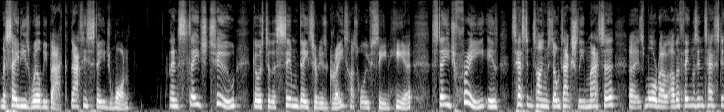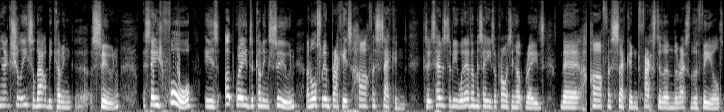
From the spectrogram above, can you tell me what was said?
Mercedes will be back. That is stage one. Then stage two goes to the sim data is great. That's what we've seen here. Stage three is testing times don't actually matter. Uh, it's more about other things in testing actually, so that'll be coming uh, soon. Stage four is upgrades are coming soon, and also in brackets half a second because it tends to be whenever Mercedes are promising upgrades, they're half a second faster than the rest of the field.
